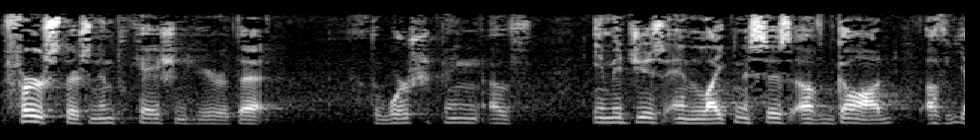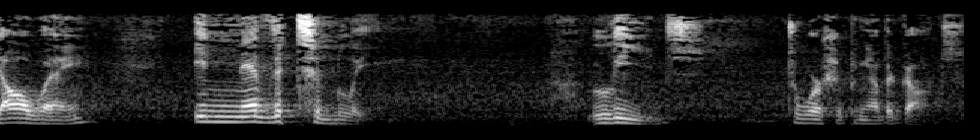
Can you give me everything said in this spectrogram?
First, there's an implication here that the worshiping of images and likenesses of God, of Yahweh, inevitably leads to worshiping other gods.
